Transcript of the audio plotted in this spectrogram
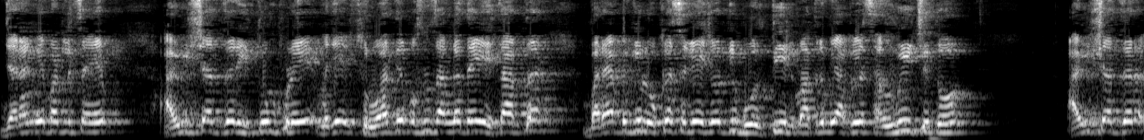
जरांगे पाटील साहेब आयुष्यात जर इथून पुढे म्हणजे सुरुवातीपासून सांगत आहे याचा अर्थ बऱ्यापैकी लोक सगळे याच्यावरती बोलतील. मात्र मी आपल्याला सांगू इच्छितो आयुष्यात जर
